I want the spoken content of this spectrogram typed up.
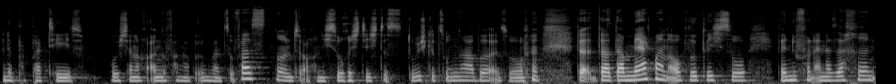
in der Pubertät, wo ich dann auch angefangen habe, irgendwann zu fasten und auch nicht so richtig das durchgezogen habe. Also da, da, da merkt man auch wirklich so, wenn du von einer Sache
